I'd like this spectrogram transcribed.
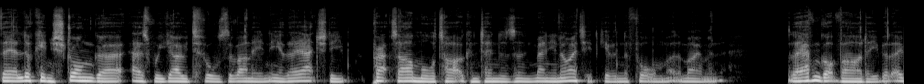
they're looking stronger as we go towards the run in. You know, they actually perhaps are more title contenders than Man United, given the form at the moment. They haven't got Vardy, but they,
